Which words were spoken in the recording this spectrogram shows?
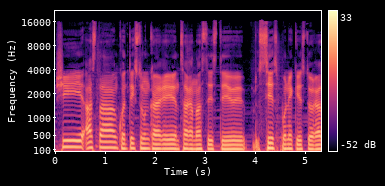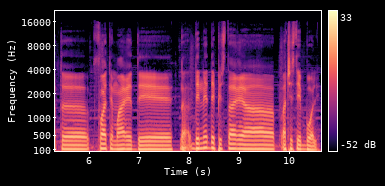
Și asta în contextul în care în țara noastră este, se spune că este o rată foarte mare de, da, de nedepistare a acestei boli.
